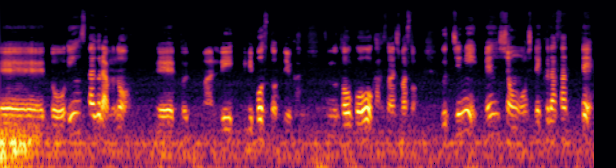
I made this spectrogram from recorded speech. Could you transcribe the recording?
えー、っと、インスタグラムの、えー、っと、まあ、リ、リポストっていうか、その投稿を拡散しますと。うちにメンションをしてくださって、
